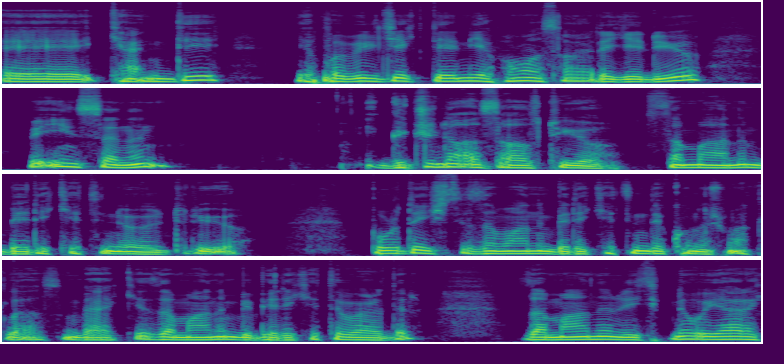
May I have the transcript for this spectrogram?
E, kendi yapabileceklerini yapamaz hale geliyor ve insanın gücünü azaltıyor. Zamanın bereketini öldürüyor. Burada işte zamanın bereketini de konuşmak lazım. Belki zamanın bir bereketi vardır. Zamanın ritmine uyarak,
